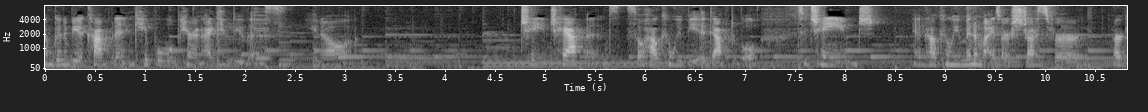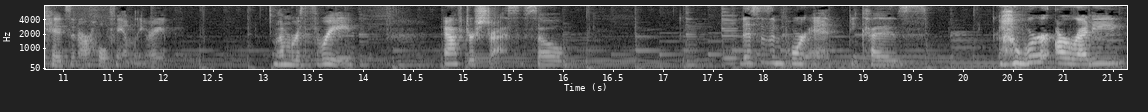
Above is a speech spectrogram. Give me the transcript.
I'm going to be a confident and capable parent. I can do this. You know, change happens. So how can we be adaptable to change? And how can we minimize our stress for our kids and our whole family, right? Number 3, after stress. So this is important because we're already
